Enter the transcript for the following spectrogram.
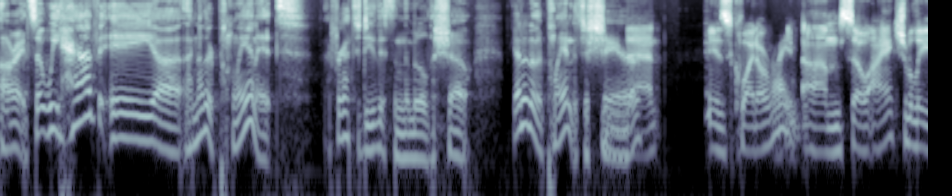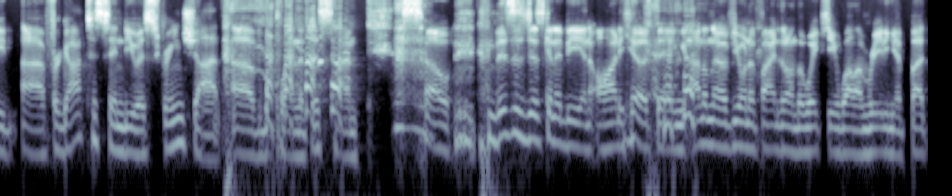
All right, so we have a uh, another planet. I forgot to do this in the middle of the show. We got another planet to share. That is quite all right. Um, so I actually uh, forgot to send you a screenshot of the planet this time. So this is just going to be an audio thing. I don't know if you want to find it on the wiki while I'm reading it, but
